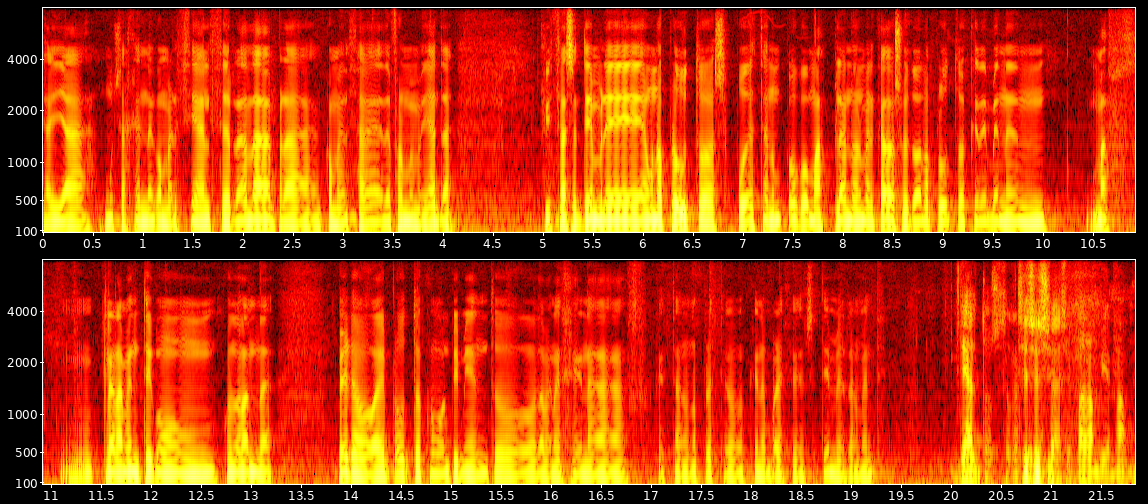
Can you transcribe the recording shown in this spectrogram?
hay ya mucha agenda comercial cerrada para comenzar de forma inmediata. Quizás septiembre unos productos puede estar un poco más plano el mercado, sobre todo los productos que dependen más mm, claramente con, con Holanda, pero hay productos como el pimiento, la berenjena, que están a unos precios que no aparecen en septiembre realmente. De altos, se Sí, refiere. sí, O sea, sí. se pagan bien, vamos.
